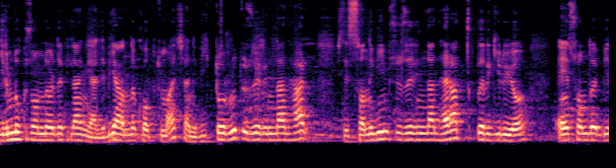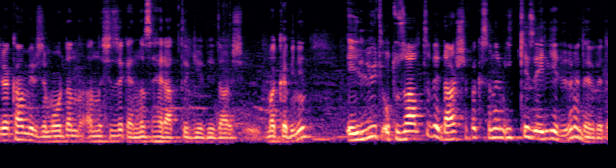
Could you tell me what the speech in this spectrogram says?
29-14'e falan geldi. Bir anda koptu maç. Hani Victor Ruth üzerinden her işte Sonny Williams üzerinden her attıkları giriyor. En sonunda bir rakam vereceğim. Oradan anlaşılacak yani nasıl her attığı girdiği Darüş Makabi'nin. 53-36 ve Darüşşafaka sanırım ilk kez 57 değil mi devrede?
